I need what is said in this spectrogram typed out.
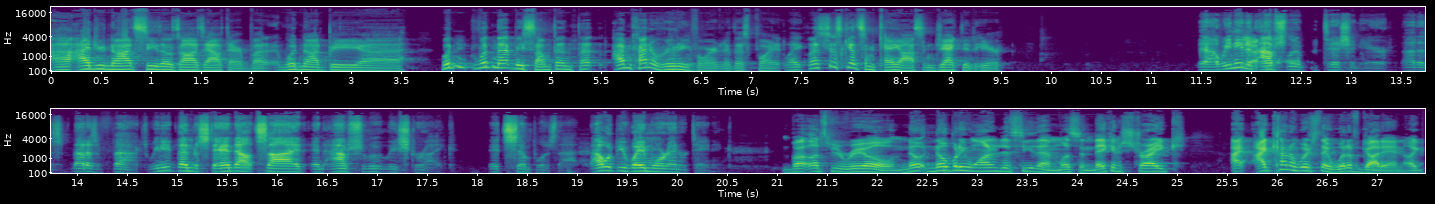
Uh, I do not see those odds out there, but it would not be uh, Wouldn't wouldn't that be something? That I'm kind of rooting for it at this point. Like, let's just get some chaos injected here. Yeah, we need Yeah. an absolute petition here. That is that is a fact. We need them to stand outside and absolutely strike. It's simple as that. That would be way more entertaining. But let's be real. No, nobody wanted to see them. Listen, they can strike. I, I kind of wish they would have got in. Like,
